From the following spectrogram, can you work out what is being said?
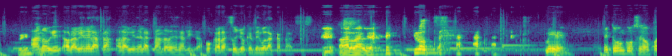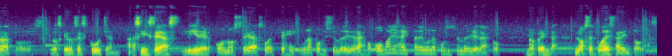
Sí. Ah, no, bien, ahora viene, la ahora viene la tanda de realidad, porque ahora soy yo que tengo la catarsis. Ah, dale. Explota. Miren, esto es un consejo para todos los que nos escuchan. Así seas líder o no seas, o estés en una posición de liderazgo, o vayas a estar en una posición de liderazgo. Aprenda, no se puede estar en todas.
